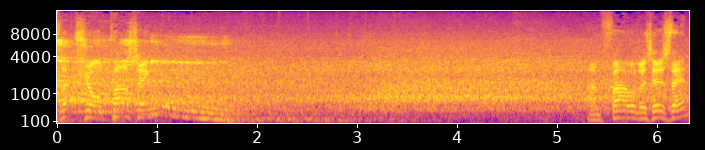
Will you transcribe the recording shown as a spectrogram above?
Slipshod passing. And foul it is then.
